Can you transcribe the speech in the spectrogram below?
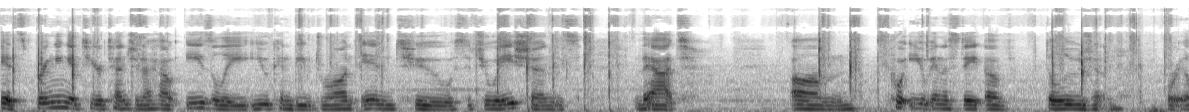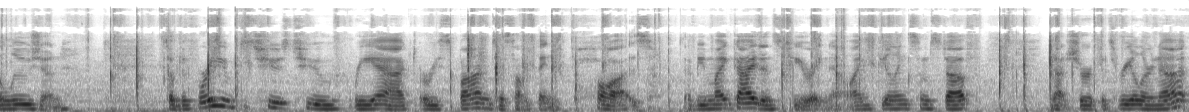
it's bringing it to your attention of how easily you can be drawn into situations that um, put you in a state of delusion or illusion. So before you choose to react or respond to something, pause. That'd be my guidance to you right now. I'm feeling some stuff. Not sure if it's real or not.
